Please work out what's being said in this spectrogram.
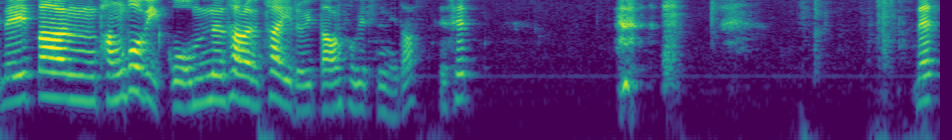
네, 일단 방법이 있고 없는 사람의 차이를 일단 보겠습니다. 네, 셋. 넷.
